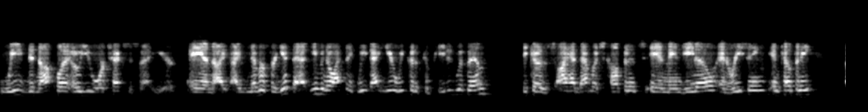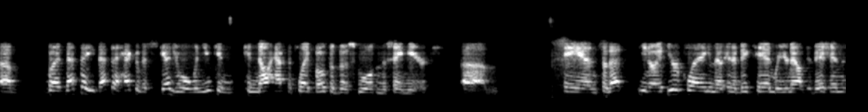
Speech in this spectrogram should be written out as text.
we did not play OU or Texas that year. And I, I never forget that, even though I think we that year we could have competed with them because I had that much confidence in Mangino and Reesing and company. Uh, but that's a that's a heck of a schedule when you can cannot have to play both of those schools in the same year. Um, and so that you know, if you're playing in the in a Big Ten where you're now divisions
